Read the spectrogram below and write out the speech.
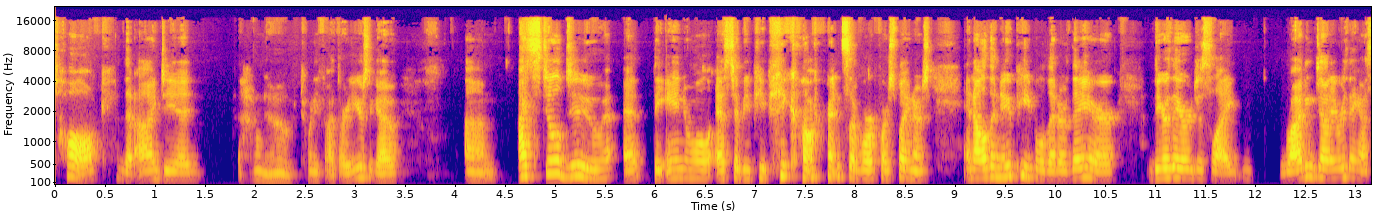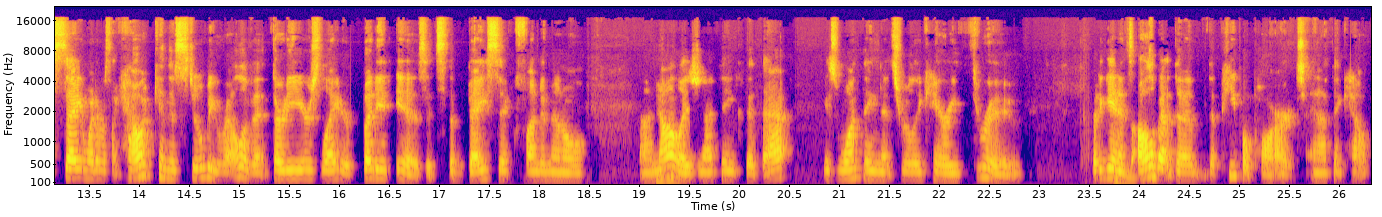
talk that i did i don't know 25 30 years ago um, i still do at the annual swpp conference of workforce planners and all the new people that are there they're there just like writing down everything I say and whatever. It's like, how can this still be relevant 30 years later? But it is. It's the basic fundamental uh, mm-hmm. knowledge. And I think that that is one thing that's really carried through. But again, mm-hmm. it's all about the the people part. And I think how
